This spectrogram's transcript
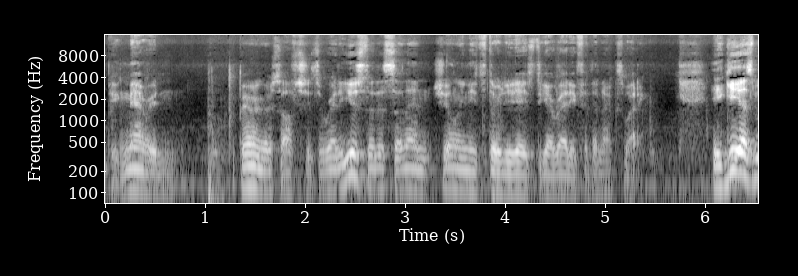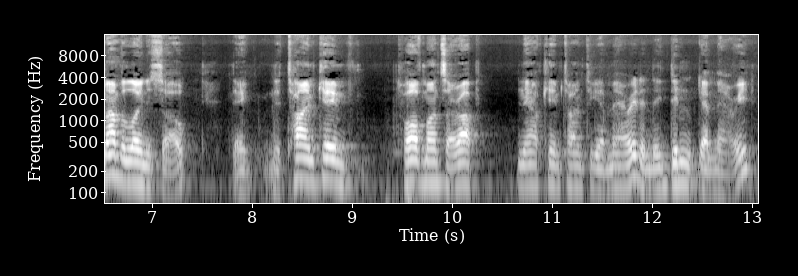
being married and preparing herself. She's already used to this. So then she only needs thirty days to get ready for the next wedding. Higiyas so the time came 12 months are up. Now came time to get married, and they didn't get married.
